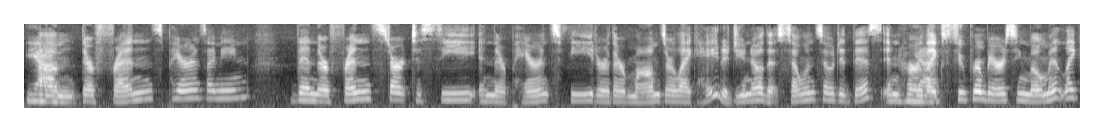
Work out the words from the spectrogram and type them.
Yeah. um, their friends' parents, I mean, then their friends start to see in their parents' feed or their moms are like, hey, did you know that so and so did this in her like super embarrassing moment? Like,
